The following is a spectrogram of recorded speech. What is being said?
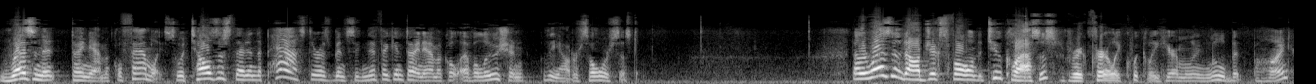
resonant dynamical families. So it tells us that in the past there has been significant dynamical evolution of the outer solar system. Now the resonant objects fall into two classes, very fairly quickly here, I'm moving a little bit behind.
